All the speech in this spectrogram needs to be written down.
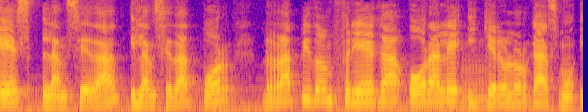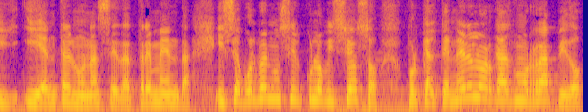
es la ansiedad y la ansiedad por rápido en friega, órale y quiero el orgasmo y, y entra en una ansiedad tremenda y se vuelve en un círculo vicioso porque al tener el orgasmo rápido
